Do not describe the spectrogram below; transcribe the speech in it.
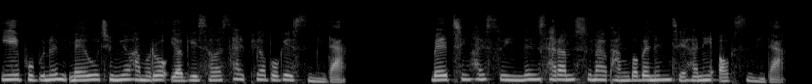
이 부분은 매우 중요하므로 여기서 살펴보겠습니다. 매칭할 수 있는 사람 수나 방법에는 제한이 없습니다.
